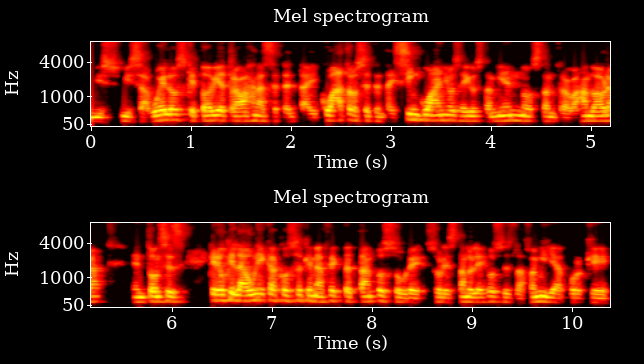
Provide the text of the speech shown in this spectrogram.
mis, mis, abuelos que todavía trabajan a 74, 75 años, ellos también no están trabajando ahora. Entonces, creo que la única cosa que me afecta tanto sobre, sobre estando lejos es la familia, porque,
